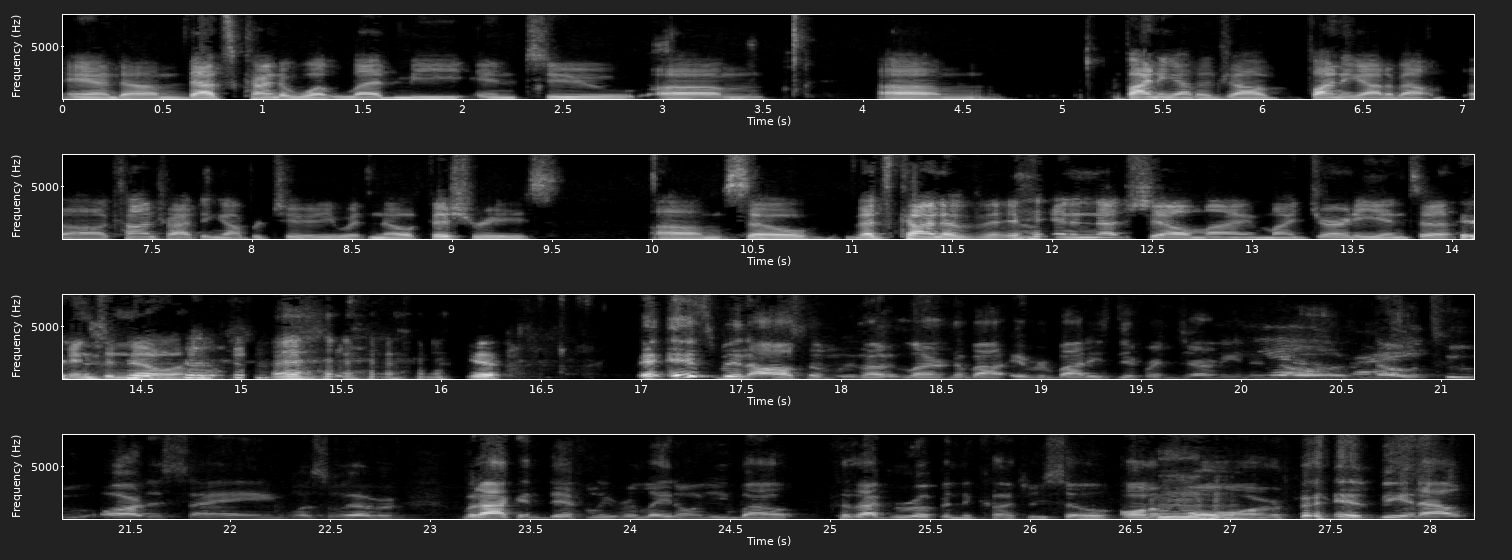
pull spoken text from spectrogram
and um, that's kind of what led me into um, um, finding out a job finding out about uh, contracting opportunity with NOAA Fisheries um, so that's kind of in a nutshell my my journey into into NOAA. yeah, it's been awesome learning about everybody's different journey and yeah, NOAA. Right. No two are the same whatsoever. But I can definitely relate on you about because I grew up in the country, so on a mm-hmm. farm and being out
